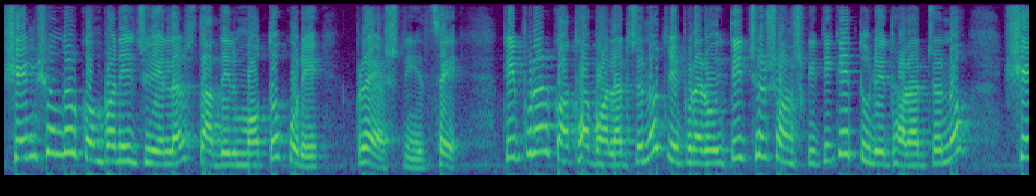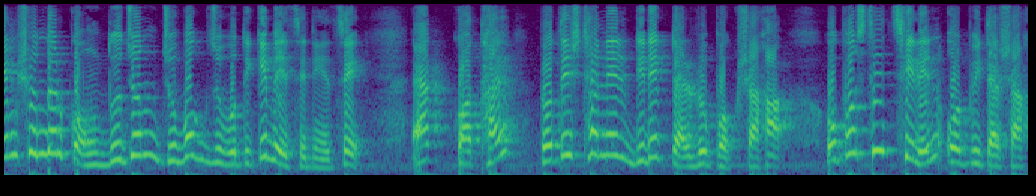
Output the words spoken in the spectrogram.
শ্যামসুন্দর কোম্পানি জুয়েলার্স তাদের মতো করে প্রয়াস নিয়েছে। ত্রিপুরার কথা বলার জন্য, ত্রিপুরার ঐতিহ্য সংস্কৃতিকে তুলে ধরার জন্য শ্যামসুন্দর কোং দুজন যুবক যুবতীকে বেছে নিয়েছে। এক কথায়, প্রতিষ্ঠানের ডিরেক্টর রূপক সাহা। উপস্থিত ছিলেন অর্পিতা সাহ।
